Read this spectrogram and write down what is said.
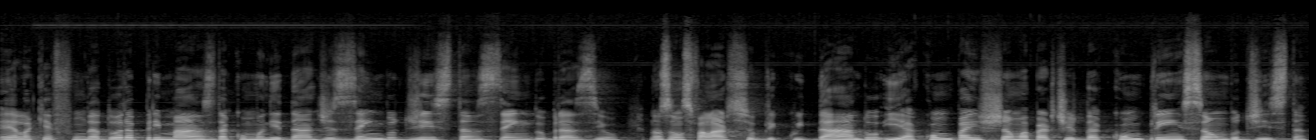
ela que é fundadora primaz da comunidade Zen Budista Zen do Brasil. Nós vamos falar sobre cuidado e a compaixão a partir da compreensão budista.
